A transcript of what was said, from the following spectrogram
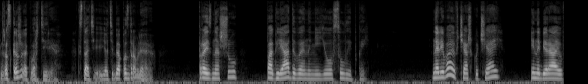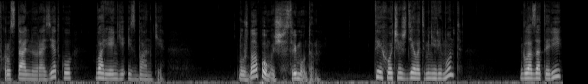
Расскажи о квартире. Кстати, я тебя поздравляю. Произношу, поглядывая на нее с улыбкой. Наливаю в чашку чай и набираю в хрустальную розетку варенье из банки. Нужна помощь с ремонтом. Ты хочешь делать мне ремонт? Глаза Тери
